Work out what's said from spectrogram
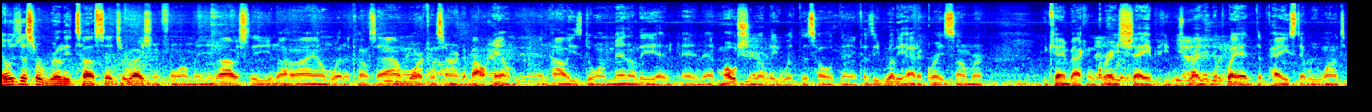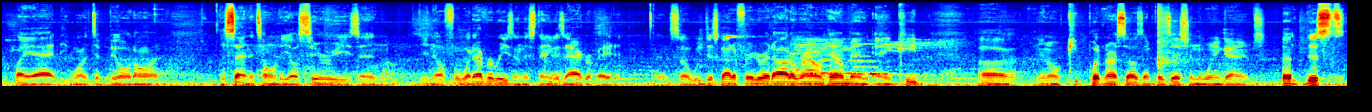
it was just a really tough situation for him. And you know, obviously, you know how I am when it comes to that. I'm more concerned about him and how he's doing mentally and, and emotionally with this whole thing because he really had a great summer. He came back in great shape. He was ready to play at the pace that we wanted to play at. He wanted to build on the San Antonio series, and you know for whatever reason this thing is aggravated, and so we just got to figure it out around him and, and keep. Uh, you know, keep putting ourselves in position to win games. But this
